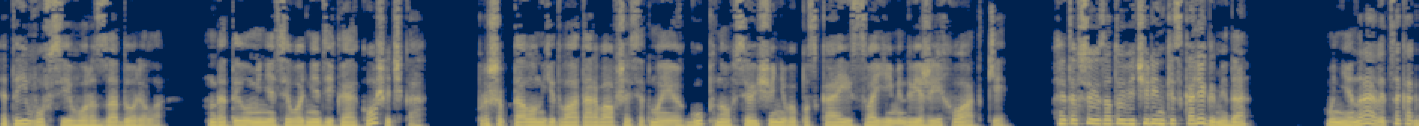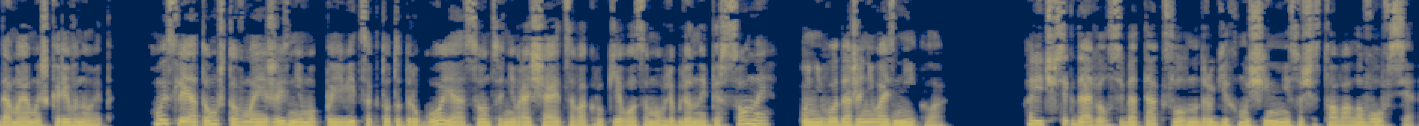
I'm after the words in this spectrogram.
это и вовсе его раззадорило. «Да ты у меня сегодня дикая кошечка», Прошептал он, едва оторвавшись от моих губ, но все еще не выпуская из своей медвежьей хватки. «Это все из-за той вечеринки с коллегами, да?» «Мне нравится, когда моя мышка ревнует. Мысли о том, что в моей жизни мог появиться кто-то другой, а солнце не вращается вокруг его самовлюбленной персоны, у него даже не возникло. Рич всегда вел себя так, словно других мужчин не существовало вовсе,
